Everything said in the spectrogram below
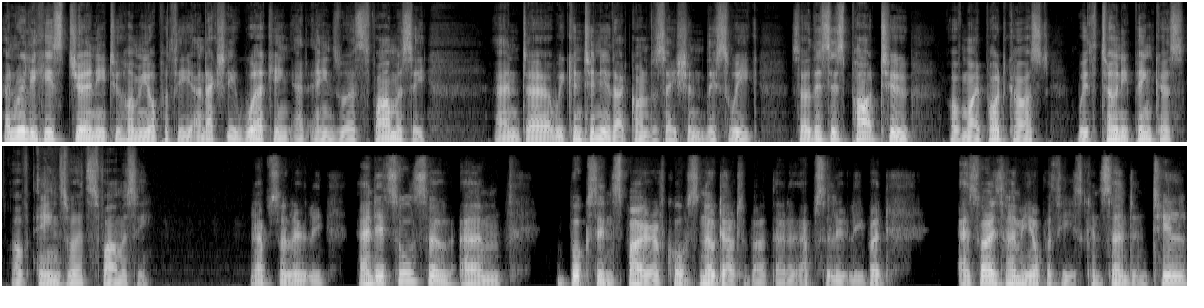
and really his journey to homeopathy and actually working at Ainsworth's Pharmacy. And uh, we continue that conversation this week. So, this is part two of my podcast with Tony Pinkus of Ainsworth's Pharmacy. Absolutely. And it's also um, books inspire, of course, no doubt about that, absolutely. But as far as homeopathy is concerned, until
